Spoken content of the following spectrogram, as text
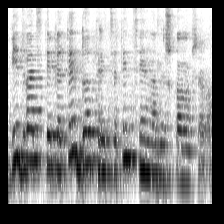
Від 25 до 30 це надлишкова вже вага.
